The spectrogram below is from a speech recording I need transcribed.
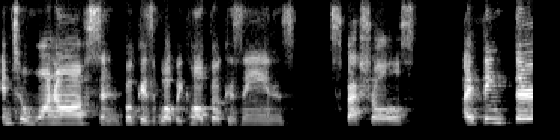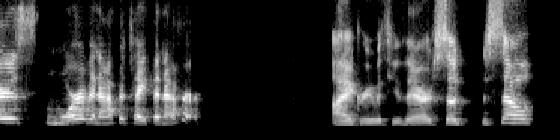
into one-offs and book is what we call bookazines specials. I think there's more of an appetite than ever. I agree with you there. So so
